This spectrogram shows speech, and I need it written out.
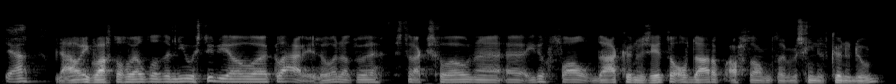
Ja, Nou, ik wacht toch wel tot de nieuwe studio eh, klaar is hoor. Dat we straks gewoon in ieder geval daar kunnen zitten of daar op afstand misschien het kunnen doen.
